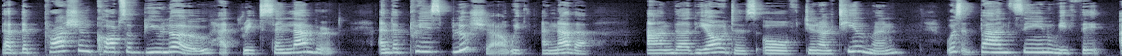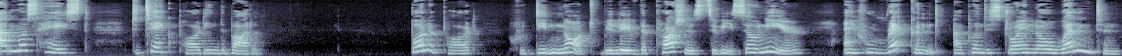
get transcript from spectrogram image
that the Prussian corps of Bülow had reached St. Lambert, and the Prince Blucher, with another, under the orders of General Thielmann, was advancing with the utmost haste to take part in the battle. Bonaparte, who did not believe the Prussians to be so near, and who reckoned upon destroying Lord Wellington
